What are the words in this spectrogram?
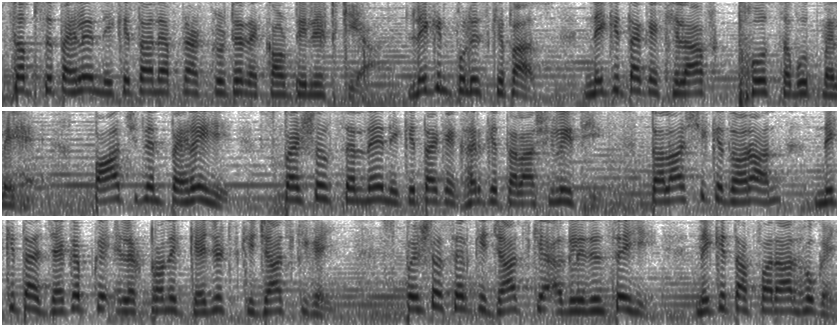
सबसे पहले निकिता ने अपना ट्विटर अकाउंट डिलीट किया। लेकिन पुलिस के पास निकिता के खिलाफ ठोस सबूत मिले हैं। पाँच दिन पहले ही स्पेशल सेल ने निकिता के घर की तलाशी ली थी। तलाशी के दौरान निकिता जैकब के इलेक्ट्रॉनिक गैजेट्स की जाँच की गई। स्पेशल सेल की जाँच के अगले दिन से ही निकिता फरार हो गई।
